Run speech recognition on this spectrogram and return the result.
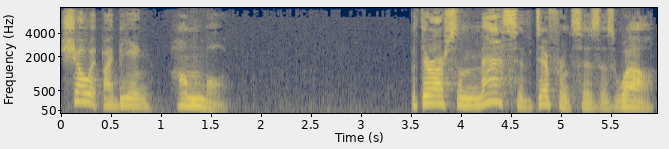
Show it by being humble. But there are some massive differences as well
